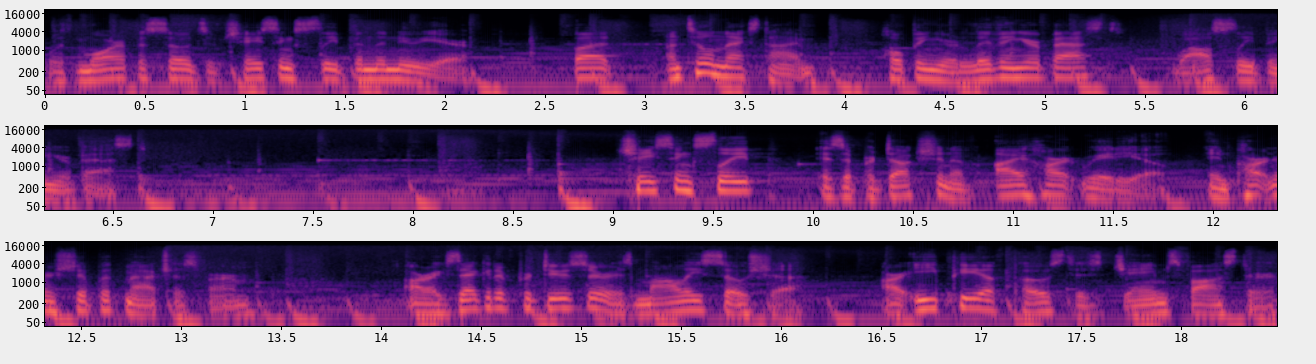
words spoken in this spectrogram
with more episodes of Chasing Sleep in the new year. But until next time, hoping you're living your best while sleeping your best. Chasing Sleep is a production of iHeartRadio in partnership with Mattress Firm. Our executive producer is Molly Socha. Our EP of Post is James Foster.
